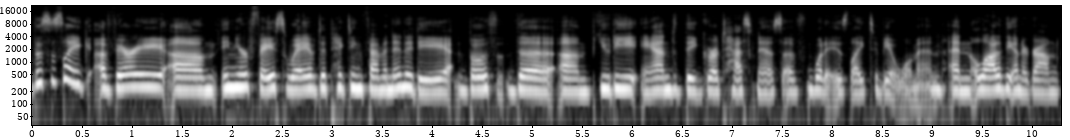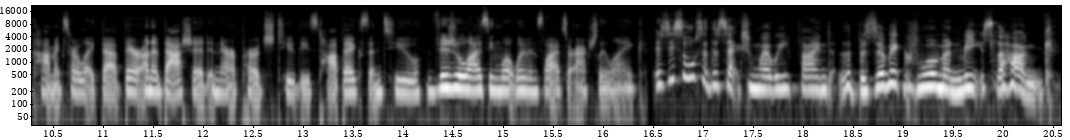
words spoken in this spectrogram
This is like a very um, in your face way of depicting femininity, both the um, beauty and the grotesqueness of what it is like to be a woman. And a lot of the underground comics are like that. They're unabashed in their approach to these topics and to visualizing what women's lives are actually like like. Is this also the section where we find the Bazumic woman meets the hunk?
